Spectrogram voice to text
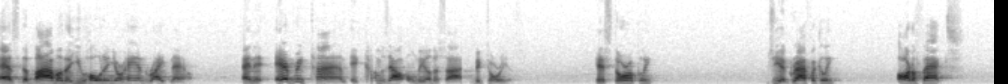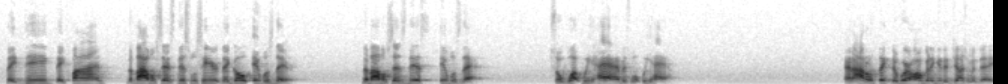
as the Bible that you hold in your hand right now. And it, every time it comes out on the other side victorious. Historically, geographically, artifacts, they dig, they find. The Bible says this was here, they go, it was there. The Bible says this, it was that. So what we have is what we have. And I don't think that we're all going to get a judgment day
